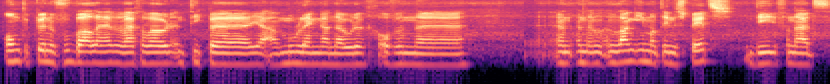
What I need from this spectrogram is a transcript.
om te kunnen voetballen, hebben wij gewoon een type ja, een Moulenga nodig. Of een, eh, een, een, een lang iemand in de spits die vanuit,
